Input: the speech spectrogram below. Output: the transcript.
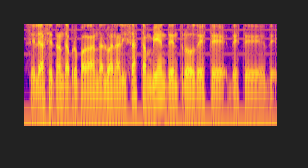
se le hace tanta propaganda, ¿lo analizás también dentro de este, de este, de,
